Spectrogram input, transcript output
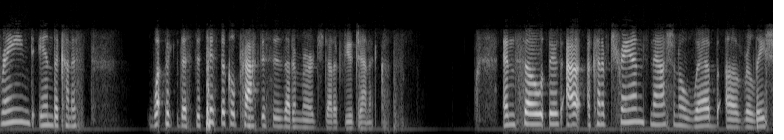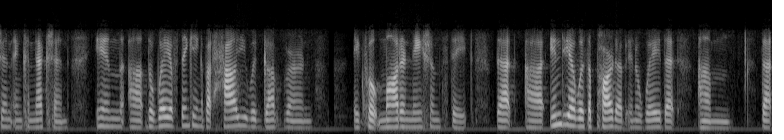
trained in the kind of what the, the statistical practices that emerged out of eugenics. And so there's a, a, kind of transnational web of relation and connection in uh, the way of thinking about how you would govern a quote modern nation state that uh, India was a part of in a way that um, that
